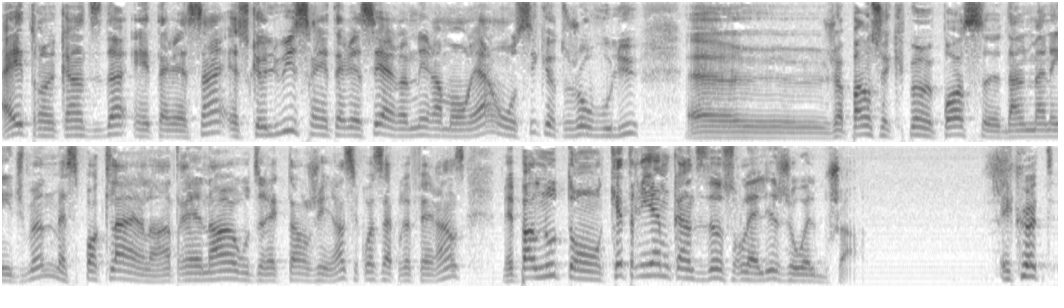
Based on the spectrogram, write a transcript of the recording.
être un candidat intéressant. Est-ce que lui serait intéressé à revenir à Montréal? On sait qu'il a toujours voulu, euh, je pense, occuper un poste dans le management, mais c'est pas clair. Là. Entraîneur ou directeur gérant, c'est quoi sa préférence? Mais parle-nous de ton quatrième candidat sur la liste, Joël Bouchard. Écoute,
